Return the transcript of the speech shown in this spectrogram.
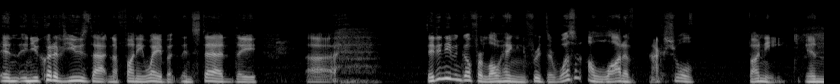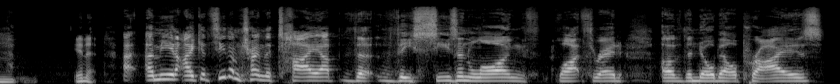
and, and you could have used that in a funny way but instead they uh they didn't even go for low-hanging fruit there wasn't a lot of actual funny in in it I, I mean, I could see them trying to tie up the the season long plot thread of the Nobel Prize.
